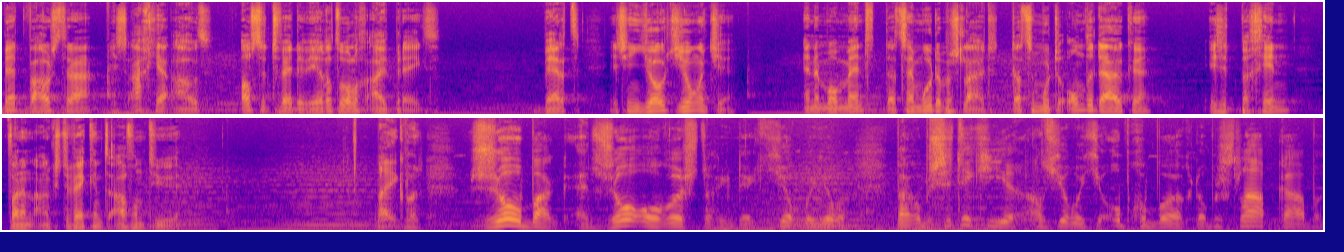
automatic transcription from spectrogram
Bert Boustra is acht jaar oud als de Tweede Wereldoorlog uitbreekt. Bert is een Joods jongetje en het moment dat zijn moeder besluit dat ze moeten onderduiken is het begin van een angstwekkend avontuur. Maar ik was zo bang en zo onrustig. Ik denk, jongen, jongen, waarom zit ik hier als jongetje opgeborgen op een slaapkamer?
